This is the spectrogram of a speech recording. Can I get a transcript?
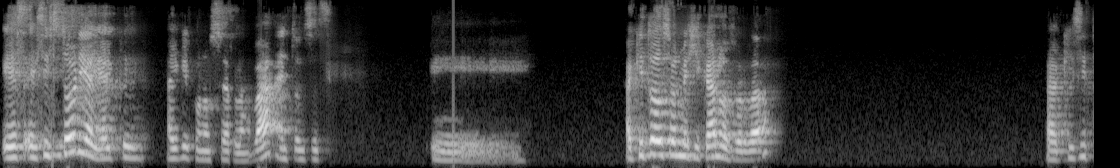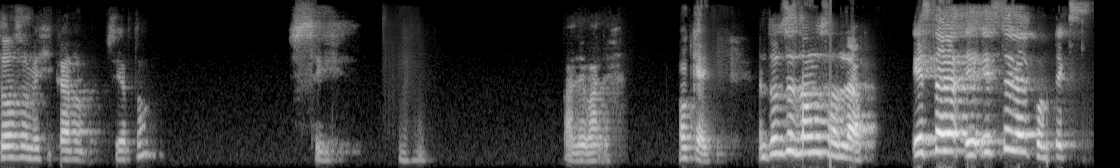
Es, es historia y hay que, hay que conocerla, ¿va? Entonces, eh, aquí todos son mexicanos, ¿verdad? Aquí sí todos son mexicanos, ¿cierto? Sí. Vale, vale. Ok. Entonces vamos a hablar. Este, este era el contexto.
